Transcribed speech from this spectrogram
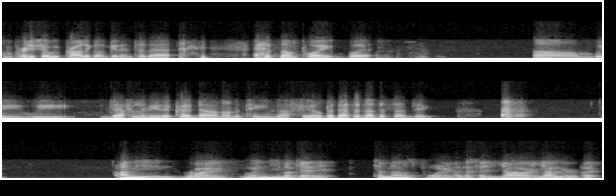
I'm pretty sure we're probably gonna get into that at some point, but um we we definitely need to cut down on the teams, I feel. But that's another subject. I mean, Roy, when you look at it, to Mel's point, like I said, y'all are younger, but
